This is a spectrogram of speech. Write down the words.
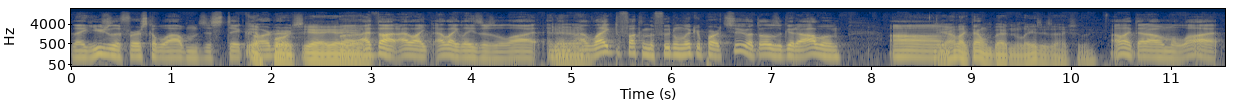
Like usually the first couple albums just stick Yeah, of harder. course. Yeah, yeah, But yeah. I thought I liked I like Lasers a lot, and then I liked fucking the Food and Liquor Part Two. I thought it was a good album. Um, yeah, I like that one better than Lasers actually. I like that album a lot.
